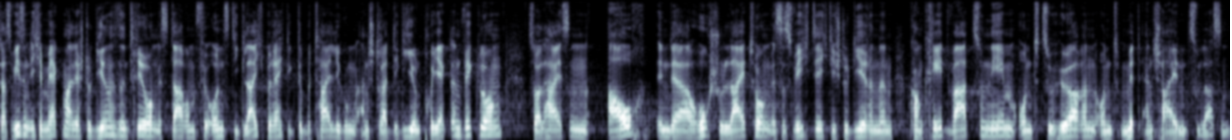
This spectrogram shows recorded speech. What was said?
Das wesentliche Merkmal der Studierendenzentrierung ist darum für uns die gleichberechtigte Beteiligung an Strategie- und Projektentwicklung. Soll heißen, auch in der Hochschulleitung ist es wichtig, die Studierenden konkret wahrzunehmen und zu hören und mitentscheiden zu lassen.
